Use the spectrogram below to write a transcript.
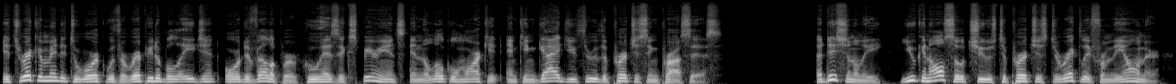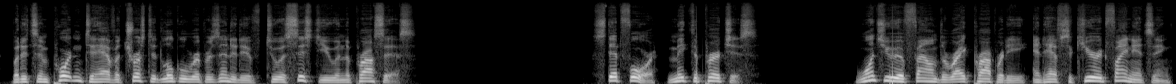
It's recommended to work with a reputable agent or developer who has experience in the local market and can guide you through the purchasing process. Additionally, you can also choose to purchase directly from the owner, but it's important to have a trusted local representative to assist you in the process. Step 4. Make the purchase. Once you have found the right property and have secured financing,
